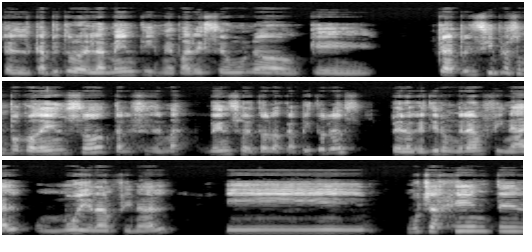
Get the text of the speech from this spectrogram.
el capítulo de la Mentis me parece uno que, que al principio es un poco denso, tal vez es el más denso de todos los capítulos, pero que tiene un gran final, un muy gran final. Y mucha gente en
